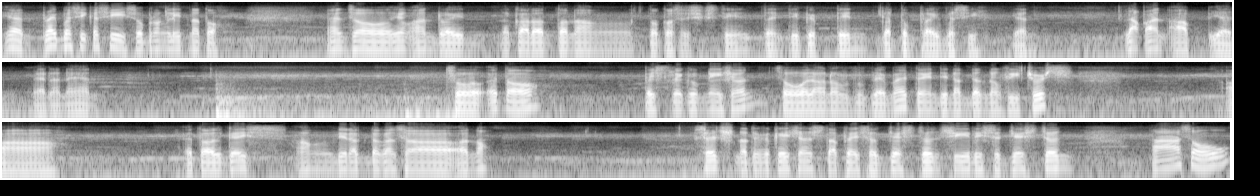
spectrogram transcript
Yan, privacy kasi sobrang late na to. And so, yung Android, nagkaroon to ng 2016, 2015, gantong privacy. Yan. Lock and up, yan. Meron na yan. So, ito, face recognition. So, wala nang problema. Ito yung dinagdag ng features. Ah, ito guys, ang dinagdagan sa, ano, search notifications, tapos suggestion, Siri suggestion, Ah, so,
